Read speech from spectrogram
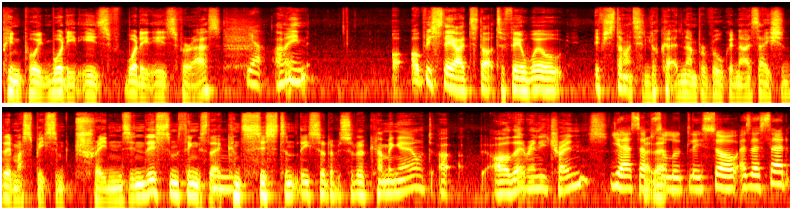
pinpoint what it is what it is for us. Yeah. I mean, obviously, I'd start to feel well. If you start to look at a number of organisations, there must be some trends in this, some things Mm. that are consistently sort of sort of coming out. Uh, are there any trends? Yes, like that? absolutely. So, as I said,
